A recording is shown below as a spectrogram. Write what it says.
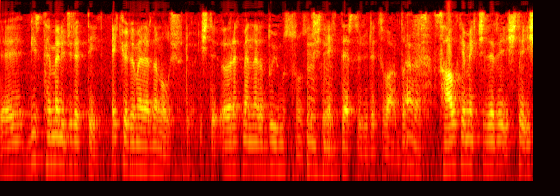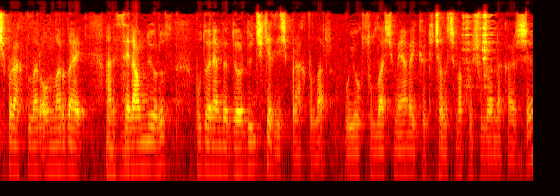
e, bir temel ücret değil, ek ödemelerden oluşturuyor. İşte öğretmenlere duymuşsunuzdur, işte ek ders ücreti vardır. Evet. Sağlık emekçileri işte iş bıraktılar, onları da hani selamlıyoruz. Bu dönemde dördüncü kez iş bıraktılar. Bu yoksullaşmaya ve kötü çalışma koşullarına karşı.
